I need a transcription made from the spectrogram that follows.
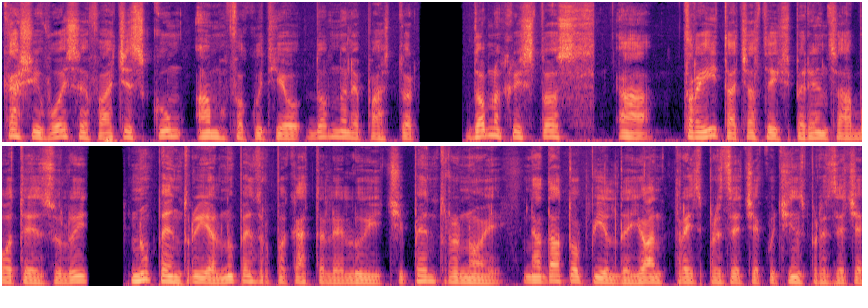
ca și voi să faceți cum am făcut eu. Domnule pastor, Domnul Hristos a trăit această experiență a botezului nu pentru el, nu pentru păcatele lui, ci pentru noi. Ne-a dat o pildă, Ioan 13 cu 15,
